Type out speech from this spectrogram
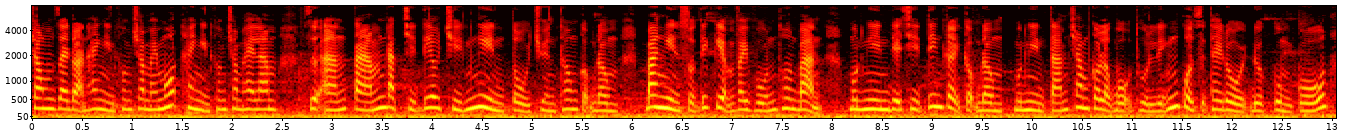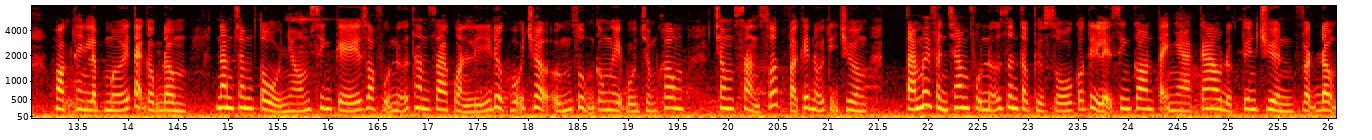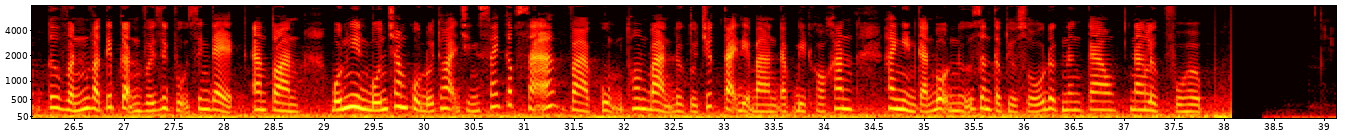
Trong giai đoạn 2021-2025, dự án 8 đặt chỉ tiêu 9.000 tổ truyền thông cộng đồng, 3.000 sổ tiết kiệm vay vốn thôn bản, 1.000 địa chỉ tin cậy cộng đồng, 1.800 câu lạc bộ thủ lĩnh của sự thay đổi được củng cố hoặc thành lập mới tại cộng đồng, 500 tổ nhóm sinh kế do phụ nữ tham gia quản lý được hỗ trợ ứng dụng công nghệ 4.0 trong sản xuất và kết nối thị trường, 80% phụ nữ dân tộc thiểu số có tỷ lệ sinh con tại nhà cao được tuyên truyền, vận động, tư vấn và tiếp cận với dịch vụ sinh đẻ an toàn. 4.400 cuộc đối thoại chính sách cấp xã và cụm thôn bản được tổ chức tại địa bàn đặc biệt khó khăn. 2.000 cán bộ nữ dân tộc thiểu số được nâng cao năng lực phù hợp.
